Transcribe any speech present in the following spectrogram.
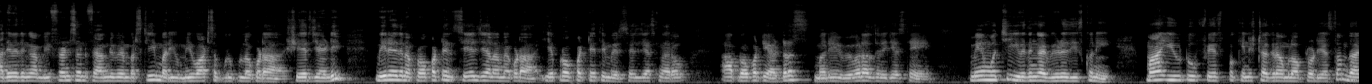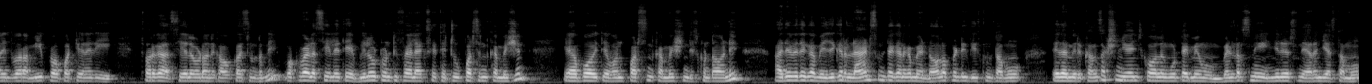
అదేవిధంగా మీ ఫ్రెండ్స్ అండ్ ఫ్యామిలీ మెంబర్స్కి మరియు మీ వాట్సాప్ గ్రూప్లో కూడా షేర్ చేయండి. మీరు ఏదైనా ప్రాపర్టీని సేల్ చేయాలన్నా కూడా ఏ ప్రాపర్టీ అయితే మీరు సేల్ చేస్తున్నారో ఆ ప్రాపర్టీ అడ్రస్ మరియు వివరాలు తెలియజేస్తే మేము వచ్చి ఈ విధంగా వీడియో తీసుకొని మా యూట్యూబ్ ఫేస్బుక్ ఇన్స్టాగ్రామ్లో అప్లోడ్ చేస్తాం. దాని ద్వారా మీ ప్రాపర్టీ అనేది త్వరగా సేల్ అవ్వడానికి అవకాశం ఉంటుంది. ఒకవేళ సేల్ అయితే బిలో ట్వంటీ ఫైవ్ ల్యాక్స్ అయితే టూ పర్సెంట్ కమిషన్ అబో అయితే వన్ పర్సెంట్ కమిషన్ తీసుకుంటామండి. అదేవిధంగా మీ దగ్గర ల్యాండ్స్ ఉంటే కనుక మేము డెవలప్మెంట్కి తీసుకుంటాము. లేదా మీరు కన్స్ట్రక్షన్ చేయించుకోవాలనుకుంటే మేము బిల్డర్స్ని ఇంజనీర్స్ని అరేంజ్ చేస్తాము.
